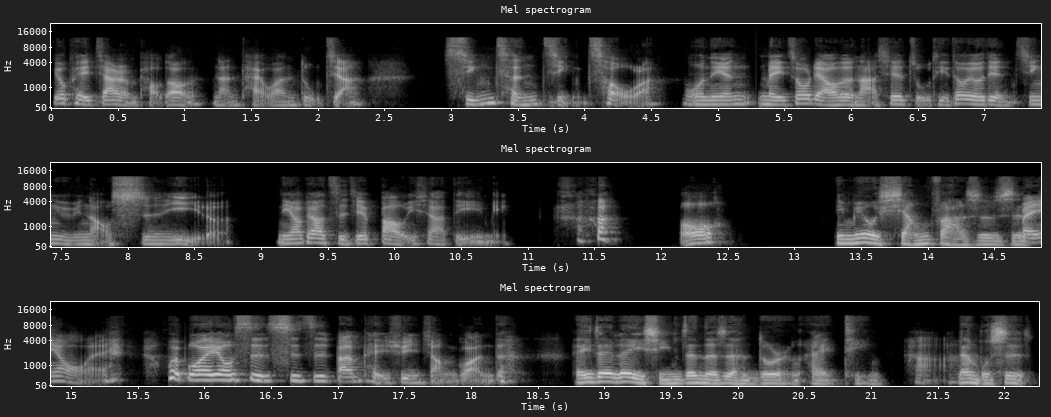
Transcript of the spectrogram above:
又陪家人跑到南台湾度假，行程紧凑啊！我连每周聊的哪些主题都有点金鱼脑失忆了。你要不要直接报一下第一名？哦，你没有想法是不是？没有哎、欸，会不会又是师资班培训相关的？哎、欸，这类型真的是很多人爱听，哈，但不是。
